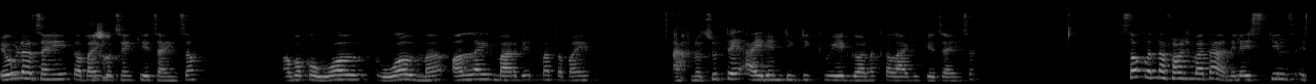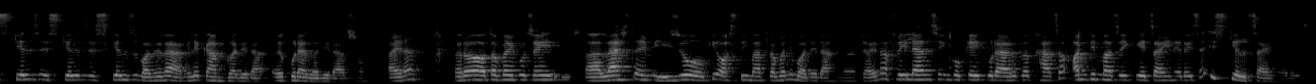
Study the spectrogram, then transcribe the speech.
एउटा चाहिँ तपाईँको चाहिँ के चाहिन्छ? अबको वर्ल्ड वर्ल्डमा अनलाइन मार्केटमा तपाईँ आफ्नो छुट्टै आइडेन्टिटी क्रिएट गर्नका लागि के चाहिन्छ? सबभन्दा फर्स्टमा त हामीले स्किल्स स्किल्स स्किल्स स्किल्स भनेर हामीले काम गरिरह कुरा गरिरहेछौँ होइन? र तपाईँको चाहिँ लास्ट टाइम हिजो हो कि अस्ति मात्र पनि भनिराख्नु थियो होइन? फ्रिल्यान्सिङको केही कुराहरू त थाहा छ अन्तिममा चाहिँ के चाहिने रहेछ? स्किल्स चाहिने रहेछ।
